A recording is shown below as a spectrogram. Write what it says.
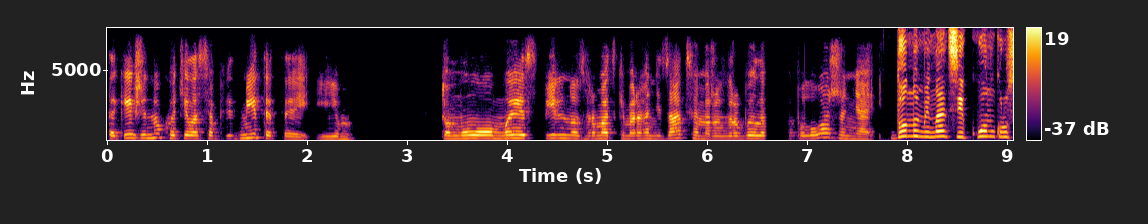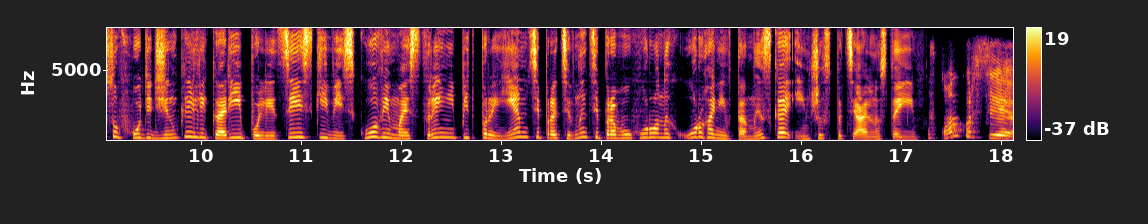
таких жінок хотілося б відмітити, і тому ми спільно з громадськими організаціями розробили положення До номінації конкурсу входять жінки-лікарі, поліцейські, військові, майстрині, підприємці, працівниці правоохоронних органів та низка інших спеціальностей. в конкурсі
